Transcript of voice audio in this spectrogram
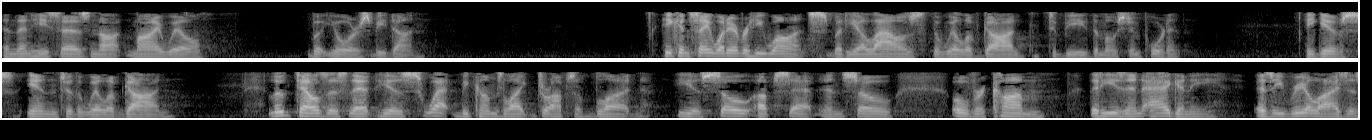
And then he says, Not my will, but yours be done. He can say whatever he wants, but he allows the will of God to be the most important. He gives in to the will of God. Luke tells us that his sweat becomes like drops of blood. He is so upset and so overcome that he's in agony as he realizes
